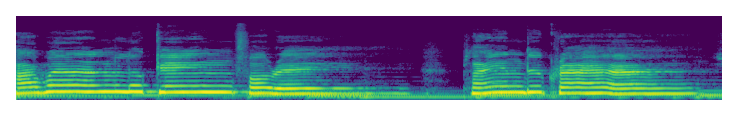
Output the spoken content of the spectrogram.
I went looking for a plane to crash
